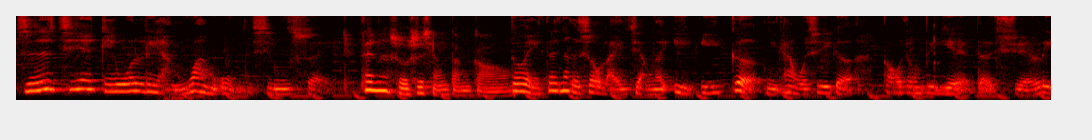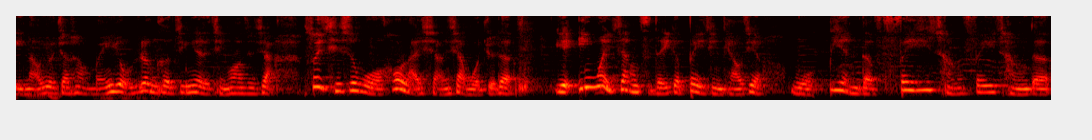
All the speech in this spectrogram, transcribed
直接给我两万五的薪水。在那时候是相当高，对，在那个时候来讲呢，以一个你看我是一个高中毕业的学历，然后又加上没有任何经验的情况之下，所以其实我后来想一想，我觉得也因为这样子的一个背景条件，我变得非常非常的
